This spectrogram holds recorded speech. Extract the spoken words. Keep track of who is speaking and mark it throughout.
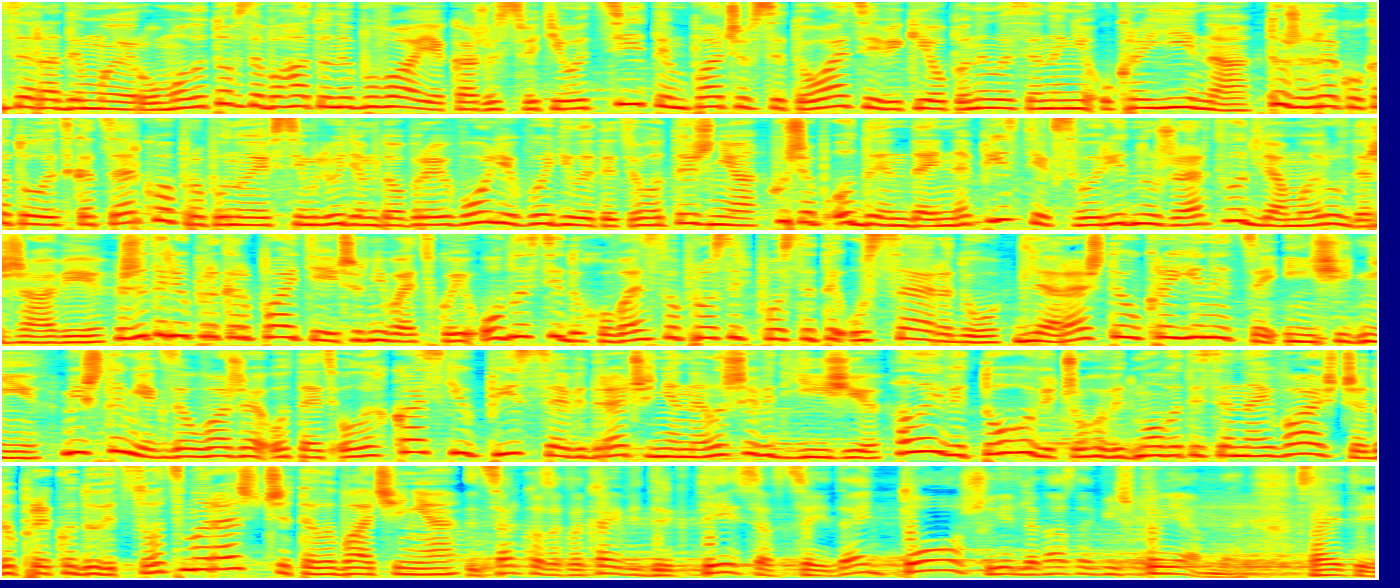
Speaker 1: Піст заради миру. Молитов забагато не буває, кажуть святі отці, тим паче в ситуації, в якій опинилася нині Україна. Тож греко-католицька церква пропонує всім людям доброї волі виділити цього тижня хоча б один день на піст як своєрідну жертву для миру в державі. Жителів Прикарпаття і Чернівецької області духовенство просить постити у середу. Для решти України це інші дні. Між тим, як зауважує отець Олег Каськів, піст це відречення не лише від їжі, але й від того, від чого відмовитися найважче, до прикладу, від соцмереж чи телебачення.
Speaker 2: Церква закликає відріктися в цей день того, що є для нас найбільш приємне. Знаєте,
